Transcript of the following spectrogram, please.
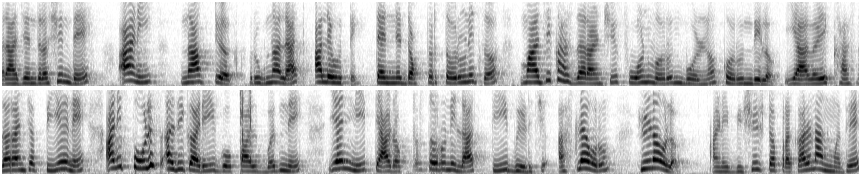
राजेंद्र शिंदे आणि नागटिळक रुग्णालयात आले होते. त्यांनी डॉक्टर तरुणीचं माजी खासदारांशी फोनवरून बोलणं करून दिलं. यावेळी खासदारांच्या पीएने आणि पोलीस अधिकारी गोपाल बदने यांनी त्या डॉक्टर तरुणीला ती बीडची असल्यावरून हिणवलं. आणि विशिष्ट प्रकरणांमध्ये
